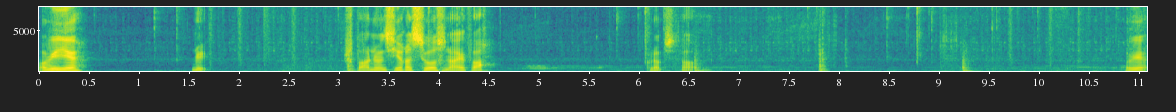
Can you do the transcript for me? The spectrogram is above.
Wollen wir hier? Nö. Sparen wir uns die Ressourcen einfach. Klops, ja. Okay.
